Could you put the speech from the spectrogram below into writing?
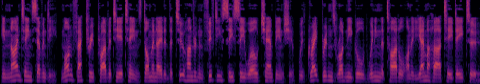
In 1970, non-factory privateer teams dominated the 250cc World Championship with Great Britain's Rodney Gould winning the title on a Yamaha TD2.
